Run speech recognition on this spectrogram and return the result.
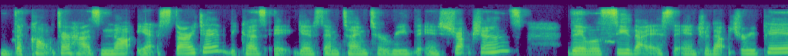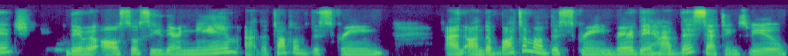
the counter has not yet started because it gives them time to read the instructions. They will see that it's the introductory page. They will also see their name at the top of the screen. And on the bottom of the screen where they have this settings view,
